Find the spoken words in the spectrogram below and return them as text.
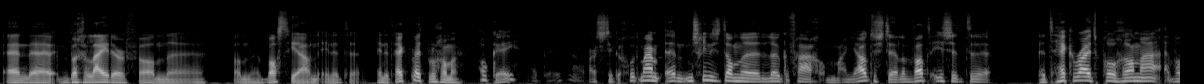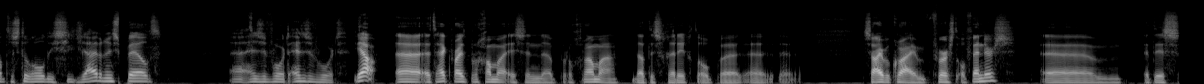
En eh, begeleider van, eh, van Bastiaan in het, in het Hackbright-programma. Oké, oké. Nou, hartstikke goed. Maar misschien is het dan een leuke vraag om aan jou te stellen. Wat is het, eh het HackRight-programma? Wat is de rol die CGI erin speelt? Eh, enzovoort, enzovoort. Ja, eh, het Hackbright-programma is een eh, programma dat is gericht op cybercrime first offenders. Ehm, het is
